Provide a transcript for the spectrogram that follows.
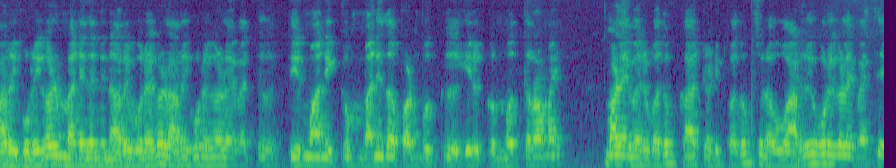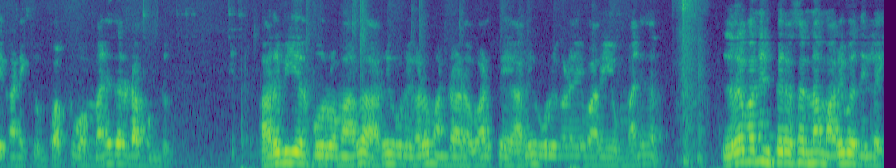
அறிகுறிகள் மனிதனின் அறிவுரைகள் அறிகுறிகளை வைத்து தீர்மானிக்கும் மனித பண்புக்கு இருக்கும் முத்திறமை மழை வருவதும் காற்றடிப்பதும் சில அறிகுறிகளை வைத்தே கணிக்கும் பக்குவம் மனிதனிடம் உண்டு. அறிவியல் பூர்வமாக அறிகுறிகளும் அன்றாட வாழ்க்கை அறிகுறிகளை வரையும் மனிதன். இறைவனின் பிரசன்னம் அறிவதில்லை.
